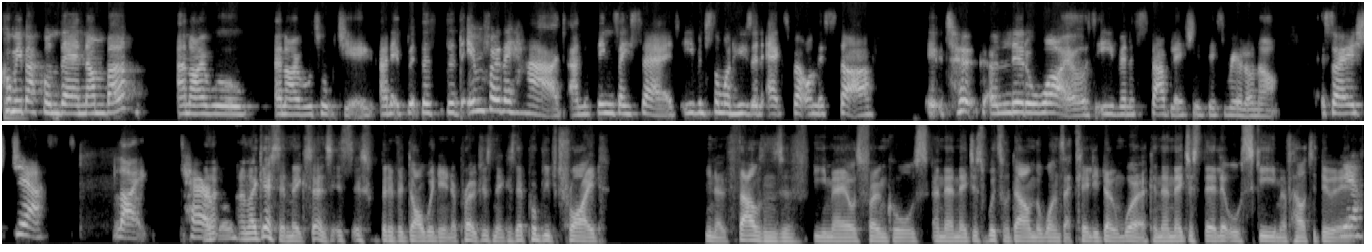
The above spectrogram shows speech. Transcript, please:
Call me back on their number and i will and I will talk to you. And it, but the, the, info they had and the things they said, even to someone who's an expert on this stuff, it took a little while to even establish is this real or not. So it's just like terrible. And I, and I guess it makes sense. It's, it's a bit of a Darwinian approach, isn't it? Because they probably tried, you know, thousands of emails, phone calls, and then they just whittle down the ones that clearly don't work. And then they just, their little scheme of how to do it yeah.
